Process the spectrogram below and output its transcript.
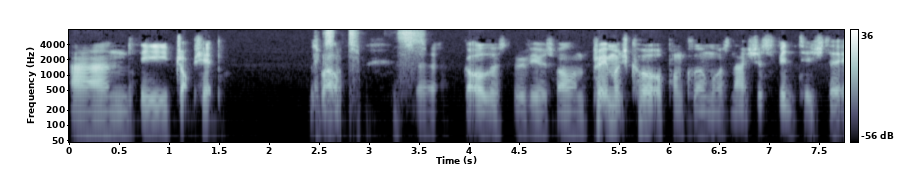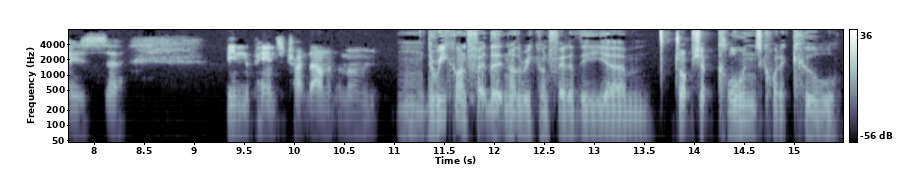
and the dropship as well. Excellent. This- Uh, got all those to review as well. I'm pretty much caught up on Clone Wars now. It's just vintage that is uh, being the pain to track down at the moment. Mm, the Recon the, not the Recon Fighter, the um, dropship clone's quite a cool,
